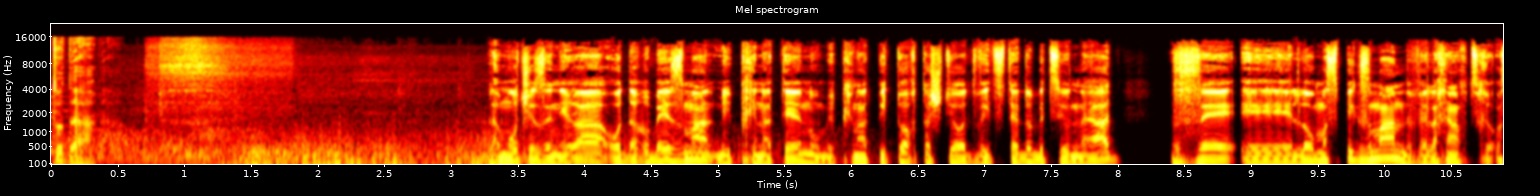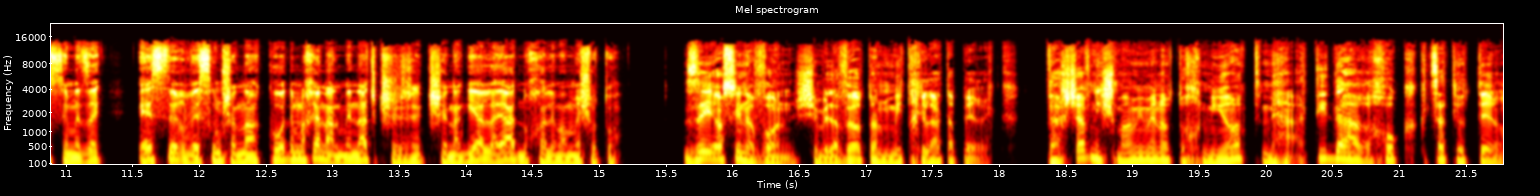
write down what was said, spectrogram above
תודה. למרות שזה נראה עוד הרבה זמן, מבחינתנו, מבחינת פיתוח תשתיות והצטיידות בציון נייד, זה אה, לא מספיק זמן, ולכן אנחנו צריכים, עושים את זה 10 ו-20 שנה קודם לכן, על מנת שכשנגיע ליעד נוכל לממש אותו. זה יוסי נבון, שמלווה אותנו מתחילת הפרק. ועכשיו נשמע ממנו תוכניות מהעתיד הרחוק קצת יותר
